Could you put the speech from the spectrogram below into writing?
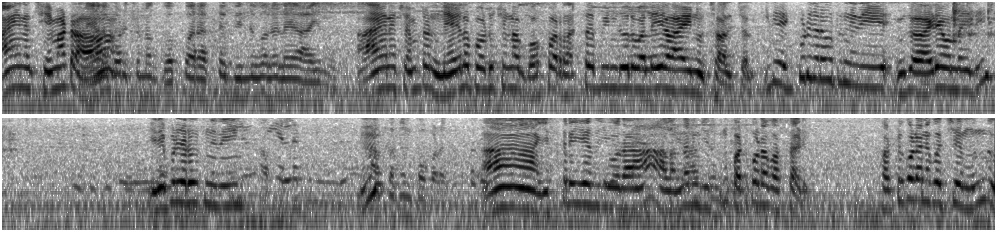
ఆయన చెమట నేలపడుచున్న గొప్ప రక్త బిందువులలే ఆయన ఆయన చెమట నేల పడుచున్న గొప్ప రక్త బిందువుల వల్లే ఆయన చాలు చాలు. ఇది ఎప్పుడు జరుగుతుంది ఇది? మీకు ఐడియా ఉందా ఇది? ఇది ఎప్పుడు జరుగుతుంది ఇది? ఇస్కరియోతు యోధ వాళ్ళందరిని తీసుకుని పట్టుకోవడానికి వస్తాడు. పట్టుకోవడానికి వచ్చే ముందు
